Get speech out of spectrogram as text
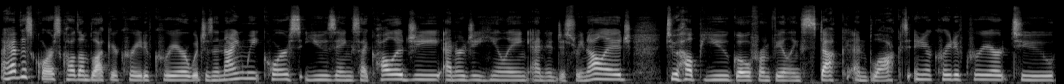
I have this course called Unblock Your Creative Career, which is a nine week course using psychology, energy healing, and industry knowledge to help you go from feeling stuck and blocked in your creative career to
